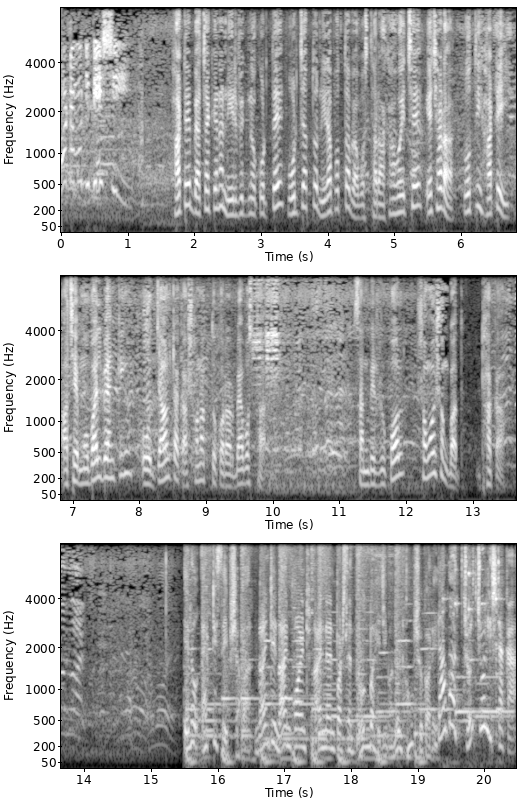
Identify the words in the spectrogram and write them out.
মোটামুটি বেশি। হাটে বেচাকেনা নির্বিঘ্ন করতে পর্যাপ্ত নিরাপত্তা ব্যবস্থা রাখা হয়েছে। এছাড়া প্রতি হাটেই আছে মোবাইল ব্যাংকিং ও জাল টাকা শনাক্ত করার ব্যবস্থা। সানবীর রূপল সময় সংবাদ ঢাকা। এলো অ্যাক্টিসেভ সাবান। Ninety nine point nine nine percent রোগবাহী জীবাণু ধ্বংস করে। দাম মাত্র চল্লিশ টাকা।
